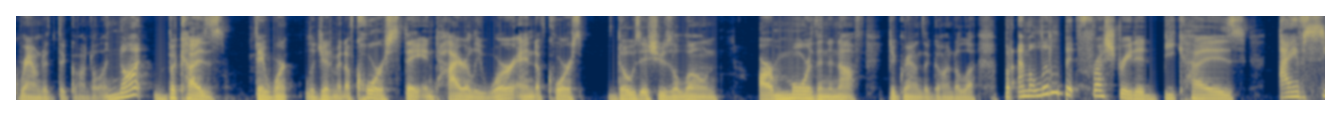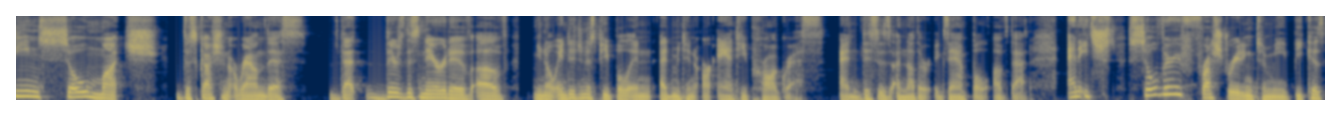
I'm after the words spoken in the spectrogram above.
grounded the gondola, And not because they weren't legitimate. Of course, they entirely were. And of course, those issues alone are more than enough to ground the gondola. But I'm a little bit frustrated because I have seen so much discussion around this that there's this narrative of, you know, indigenous people in Edmonton are anti-progress. And this is another example of that. And it's so very frustrating to me because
